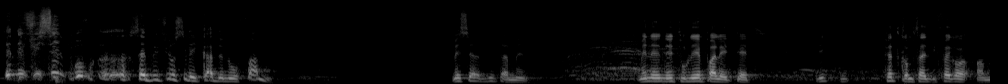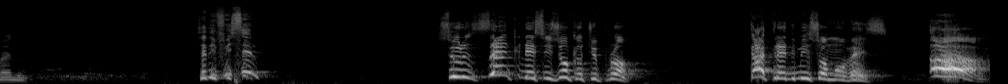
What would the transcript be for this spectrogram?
C'est difficile, tu peux simplifier aussi les cas de nos femmes. Mes soeurs, dites Amen. Mais ne, tournez pas les têtes. faites comme ça, faites Amen. C'est difficile. Sur cinq décisions que tu prends, quatre et demi sont mauvaises. Ah!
